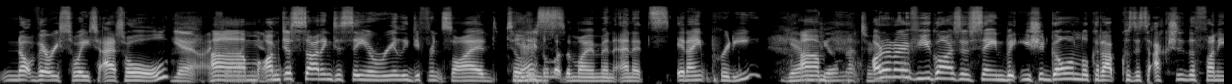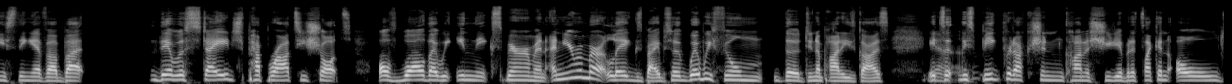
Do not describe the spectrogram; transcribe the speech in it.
not very sweet at all. Yeah. Um, like, yeah. I'm just starting to see a really different side to Lyndall Yes. at the moment, and it's it ain't pretty. yeah, I'm um, feeling that too. I don't know if you guys have seen, but you should go and look it up because it's actually the funniest thing ever. But there were staged paparazzi shots of while they were in the experiment. And you remember at Legs, babe. So where we film the dinner parties, guys, it's at Yeah. this big production kind of studio, but it's like an old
